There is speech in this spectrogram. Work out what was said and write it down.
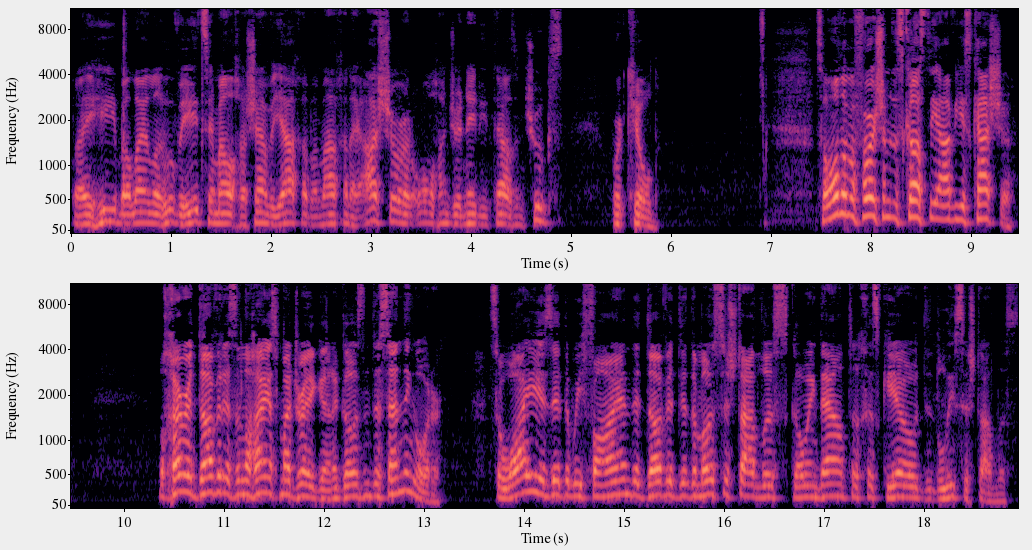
by he Balaylahu Vayitzim Al Hashem V'Yacha B'Machane Ashur and all 180,000 troops were killed. So all the Mepharshim discuss the obvious kasha. L'cheret David is in the highest madrega and it goes in descending order. So why is it that we find that David did the most ishtadlus going down to Chizkiyahu did the least ishtadlus?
